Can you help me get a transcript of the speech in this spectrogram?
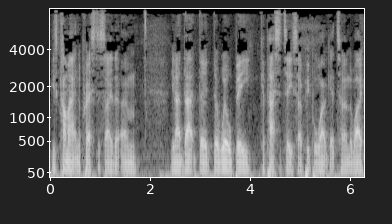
he's come out in the press to say that um, you know that there, there will be capacity, so people won't get turned away,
